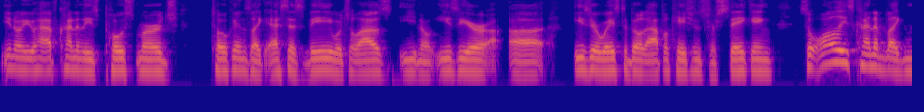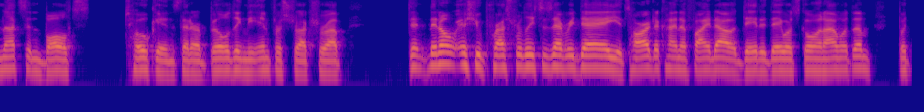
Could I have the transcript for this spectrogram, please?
you know you have kind of these post merge tokens like SSV, which allows you know easier uh easier ways to build applications for staking. So all these kind of like nuts and bolts tokens that are building the infrastructure up. They, don't issue press releases every day. It's hard to kind of find out day to day what's going on with them. But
